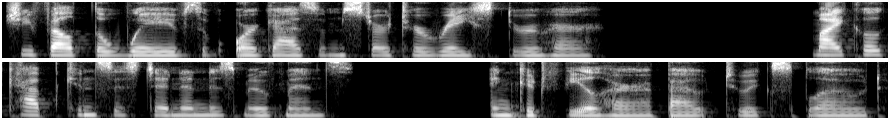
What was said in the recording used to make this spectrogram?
she felt the waves of orgasm start to race through her. Michael kept consistent in his movements and could feel her about to explode.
